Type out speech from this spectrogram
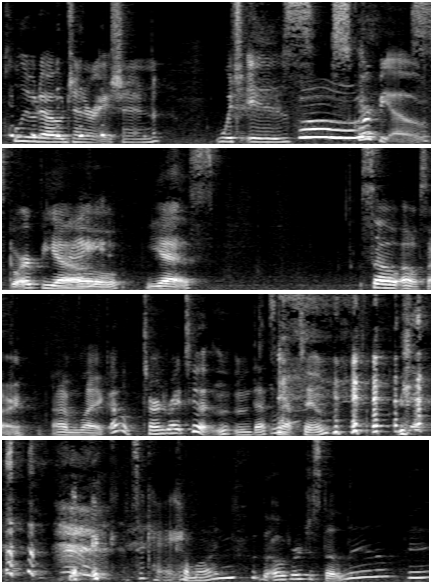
Pluto generation, which is Oh. Scorpio. Scorpio. Right? Yes. So, oh, sorry. I'm like, oh, turned right to it. Mm-mm, that's Neptune. like, It's okay. come on over just a little bit.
